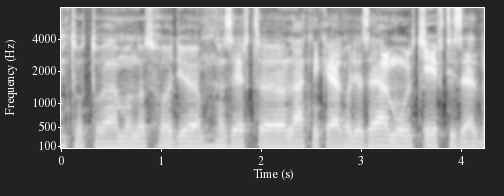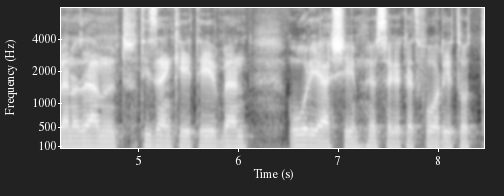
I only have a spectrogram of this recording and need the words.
itt Otto elmondott, hogy azért látni kell, hogy az elmúlt évtizedben, az elmúlt 12 évben óriási összegeket fordított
